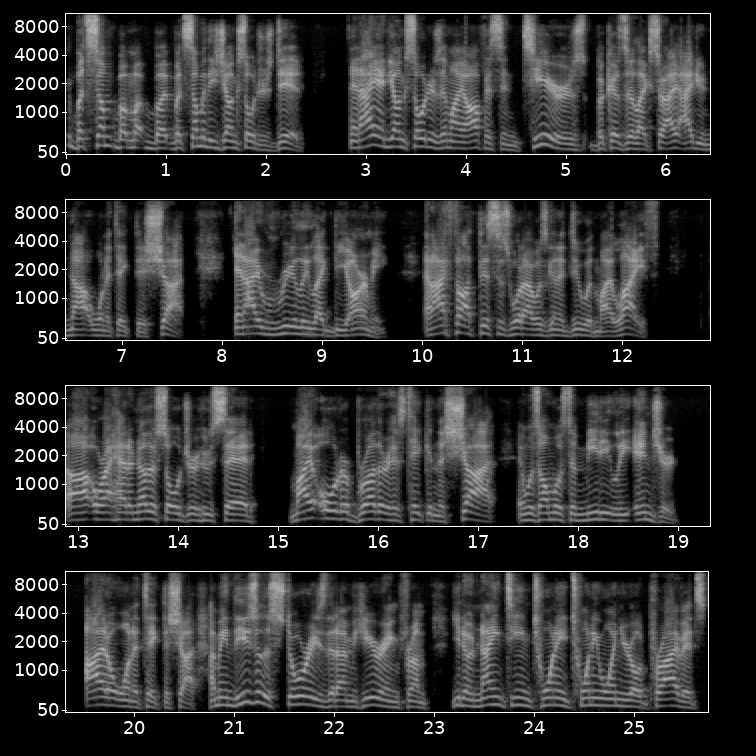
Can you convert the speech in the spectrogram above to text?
But some, but but but some of these young soldiers did, and I had young soldiers in my office in tears because they're like, "Sir, I, I do not want to take this shot," and I really like the army and I thought this is what I was going to do with my life. Uh, or I had another soldier who said, My older brother has taken the shot and was almost immediately injured. I don't want to take the shot. I mean, these are the stories that I'm hearing from, you know, 19, 20, 21 year old privates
